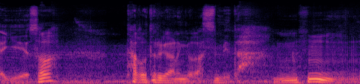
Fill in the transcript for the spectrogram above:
대기에서 타고 들어가는 것 같습니다. 음흠.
